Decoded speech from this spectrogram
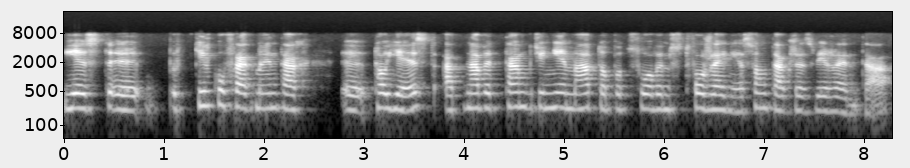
jest e, w kilku fragmentach e, to jest, a nawet tam, gdzie nie ma, to pod słowem stworzenie są także zwierzęta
